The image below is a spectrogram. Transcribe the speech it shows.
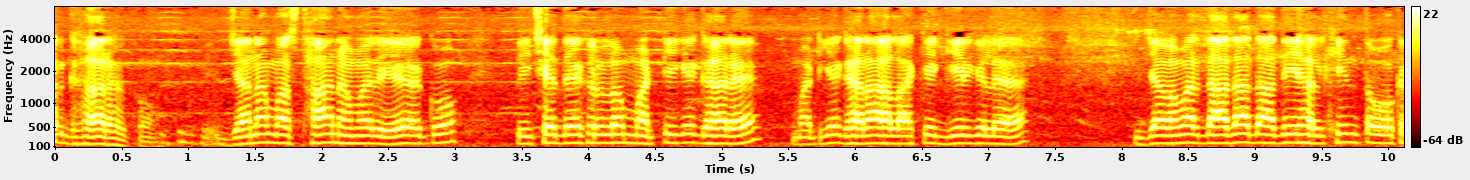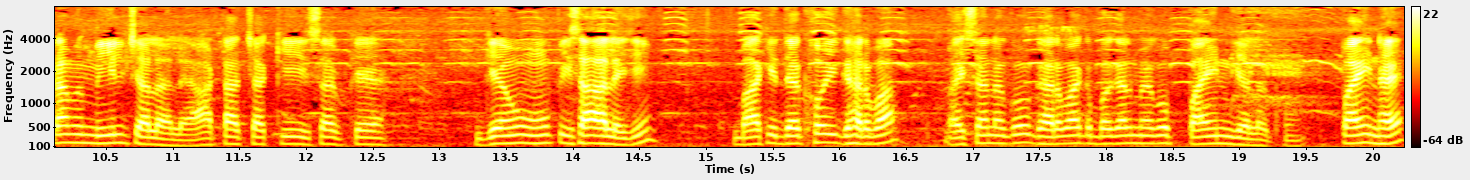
हमार घर हको। जन्म स्थान हमारे ये हको। पीछे देख रहे मट्टी के घर है। मट्टी घरा हला के गिर गए है। जब हमार दादा दादी हलखिन तो ओकरा में मिल चलल है। आटा, चक्की सबके गेहूँ उहूँ पिसा हले जी। बाकी देखो ये घरवा ऐसा नको घरवा के बगल में एगो पाइन गेल हको। है।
